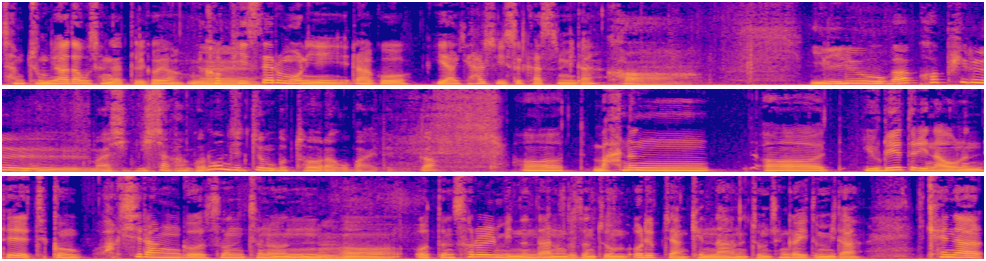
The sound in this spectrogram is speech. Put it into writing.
참 중요하다고 생각 들고요. 네. 커피 세르모니라고 이야기할 수 있을 것 같습니다. 카. 인류가 커피를 마시기 시작한 건 언제쯤부터라고 봐야 됩니까? 어, 많은 어, 유래들이 나오는데 지금 확실한 것은 저는 음. 어, 어떤 설을 믿는다는 것은 좀 어렵지 않겠나 하는 좀 생각이 듭니다. 케냐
